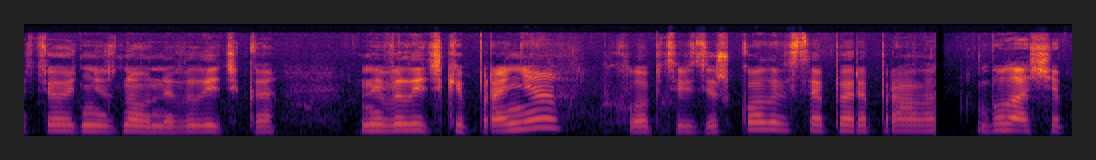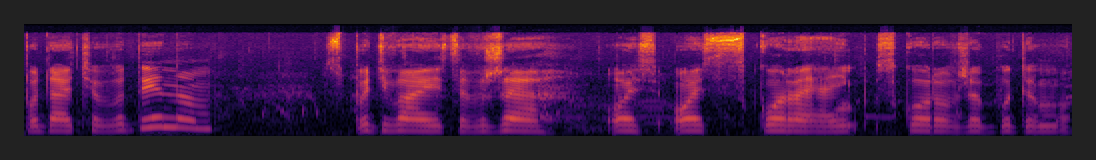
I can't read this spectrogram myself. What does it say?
Сьогодні знову невеличка, невеличке прання. Хлопців зі школи все перепрала. Була ще подача води нам. Сподіваюся, вже ось ось скоро, скоро вже будемо,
